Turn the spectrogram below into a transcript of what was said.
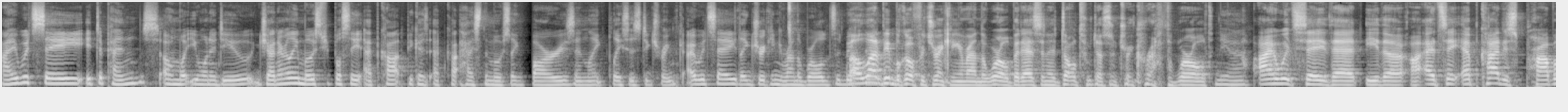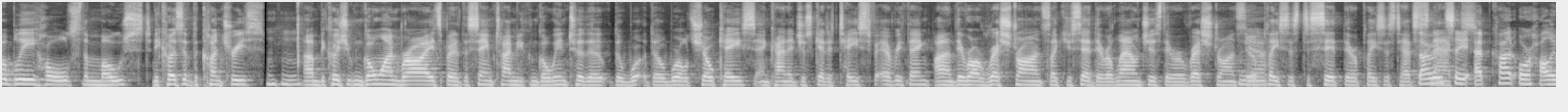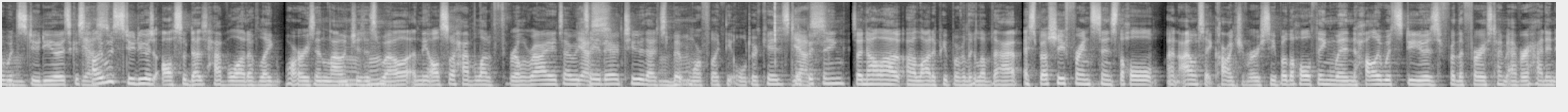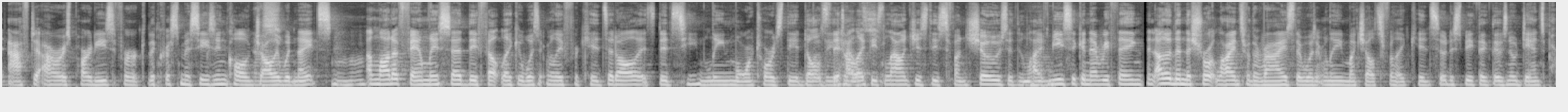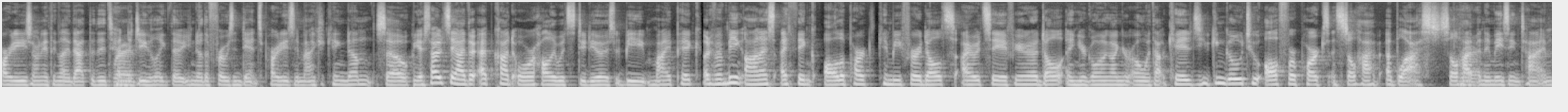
I would say it depends on what you want to do. Generally, most people say Epcot because Epcot has the most like bars and like places to drink. I would say like drinking around the world is a big Well, a lot of people go for drinking around the world, but as an adult who doesn't drink around the world, Yeah. I would say that either uh, I'd say Epcot is probably holds the most because of the countries, Mm-hmm. um, because you can go on rides, but at the same time you can go into the the, the World Showcase and kind of just get a taste for everything. Uh, there are restaurants, like you said, there are lounges, there are restaurants, there Yeah. are places to sit, there are places to have So I would say Epcot or Hollywood mm. Studios because Yes. Hollywood Studios also does have a lot of like bars and lounges as mm-hmm. well, and they also have a lot of thrill rides. I would say there too. That's a bit mm-hmm. more for like the older kids type of thing. So not a lot, a lot of people really love that, especially for instance the whole and I won't say controversy, but the whole thing when Hollywood Studios for the first time ever had an after hours parties for the Christmas season called Jollywood Nights. Mm-hmm. A lot of families said they felt like it wasn't really for kids at all. It did seem lean more towards the adults. the they had like these lounges, these fun shows, they did live music and everything. And other than the short lines for the rides, there wasn't really much else for like kids, so to speak. Like there was no dance parties or anything like that that they tend Right. to do, like the you know the frozen dance parties in Magic Kingdom. So yes, I would say either Epcot or Hollywood Studios would be my pick. But if I'm being honest, I think all the parks can be for adults. I would say if you're an adult and you're going on your own without kids, you can go to all four parks and still have a blast, still have an amazing time.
